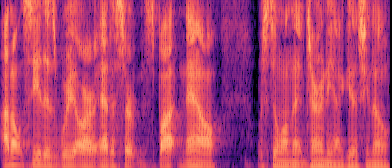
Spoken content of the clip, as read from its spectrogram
i don't see it as we are at a certain spot now we're still on that journey i guess you know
